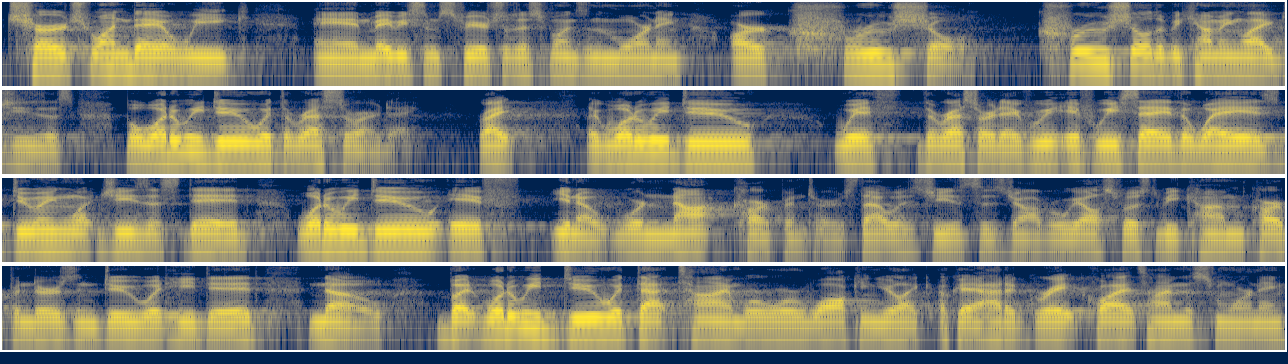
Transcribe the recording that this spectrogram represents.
church one day a week and maybe some spiritual disciplines in the morning are crucial, crucial to becoming like Jesus. But what do we do with the rest of our day, right? Like, what do we do with the rest of our day? If we, if we say the way is doing what Jesus did, what do we do if you know, we're not carpenters. That was Jesus' job. Are we all supposed to become carpenters and do what he did? No. But what do we do with that time where we're walking? You're like, okay, I had a great quiet time this morning.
